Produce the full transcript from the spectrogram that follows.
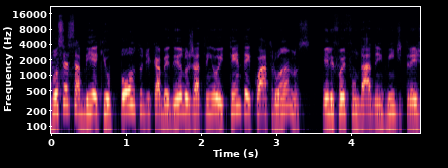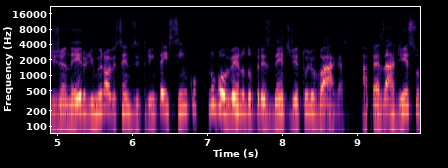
Você sabia que o Porto de Cabedelo já tem 84 anos? Ele foi fundado em 23 de janeiro de 1935 no governo do presidente Getúlio Vargas. Apesar disso,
